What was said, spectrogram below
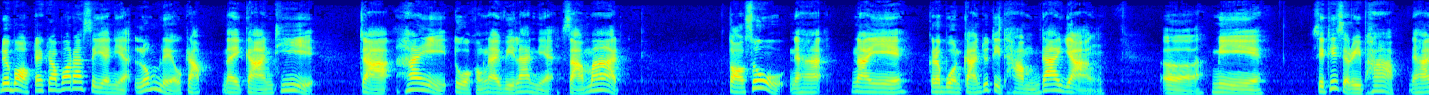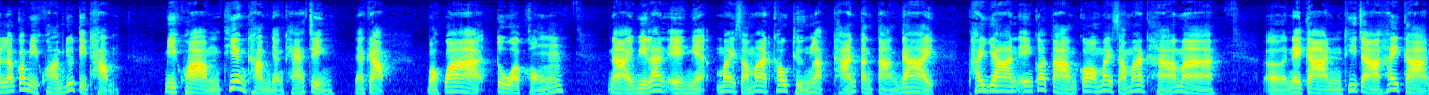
โดยบอกนะครับว่ารัสเซียเนี่ยล้มเหลวครับในการที่จะให้ตัวของนายวีแลนเนี่ยสามารถ ต่อสู้นะฮะในกระบวนการยุติธรรมได้อย่างมีสิทธิเสรีภาพนะฮะแล้วก็มีความยุติธรรม มีความเที่ยงธรรมอย่างแท้จริงนะครับ บอกว่าตัวของนายวีแลนเองเนี่ยไม่สามารถเข้าถึงหลักฐานต่างๆ ได้ พยานเองก็ตามก็ไม่สามารถหามาในการที่จะให้การ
